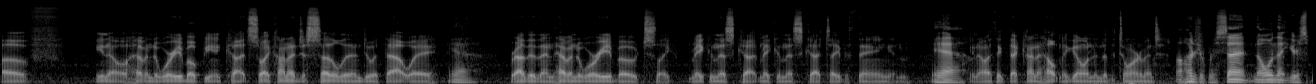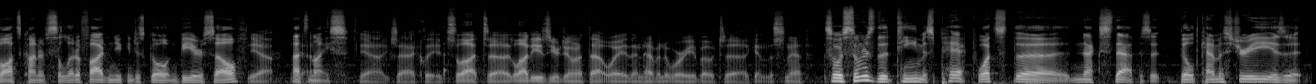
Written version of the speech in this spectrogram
of you know having to worry about being cut. So I kind of just settled into it that way Yeah. rather than having to worry about like making this cut, making this cut type of thing. And Yeah. You know, I think that kind of helped me going into the tournament. A hundred percent, knowing that your spot's kind of solidified and you can just go out and be yourself. Yeah, That's yeah. nice. Yeah, exactly. It's a lot uh, a lot easier doing it that way than having to worry about uh, getting the snip. So as soon as the team is picked, what's the next step? Is it build chemistry? Is it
